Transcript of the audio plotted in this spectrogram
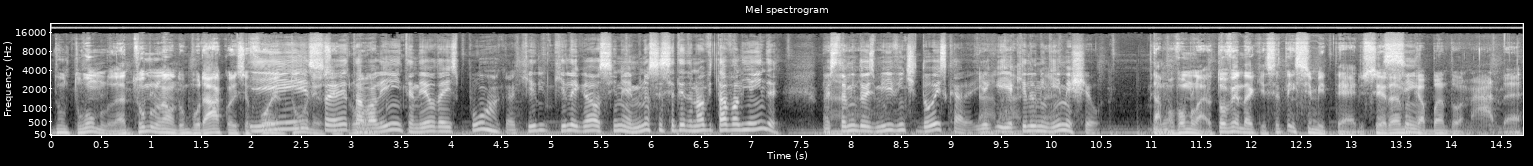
De um túmulo, é túmulo não, de um buraco ali você foi, Isso, túnel, é, tava ali, entendeu? Daí, porra, cara, que, que legal assim, né? 1979 tava ali ainda. Nós ah. estamos em 2022, cara, e, e aquilo ninguém mexeu. Tá, mas vamos lá. Eu tô vendo aqui. Você tem cemitério, cerâmica Sim. abandonada.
